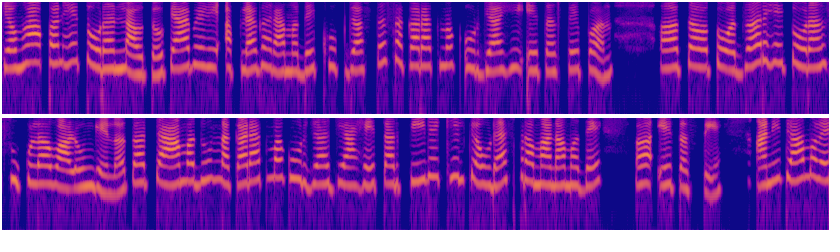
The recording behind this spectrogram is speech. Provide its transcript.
जेव्हा आपण हे तोरण लावतो त्यावेळी आपल्या घरामध्ये खूप जास्त सकारात्मक ऊर्जा ही येत असते. पण तो जर हे तोरण सुकलं वाळून गेलं तर त्यामधून नकारात्मक ऊर्जा जी आहे तर ती देखील तेवढ्याच प्रमाणामध्ये येत असते. आणि त्यामुळे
